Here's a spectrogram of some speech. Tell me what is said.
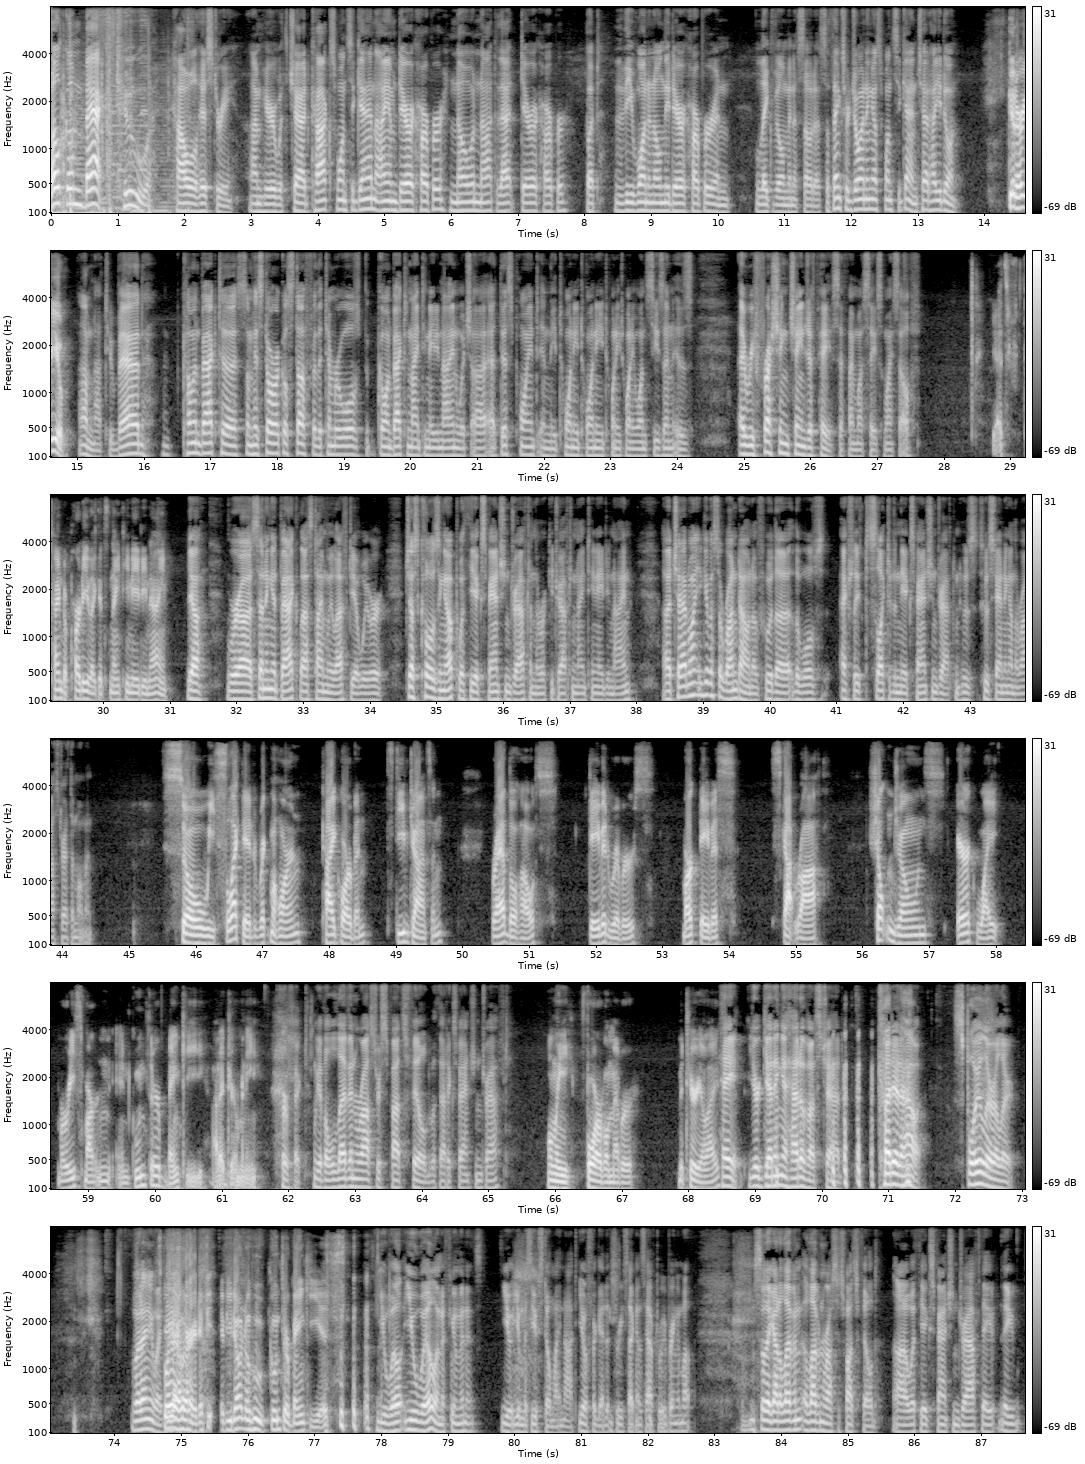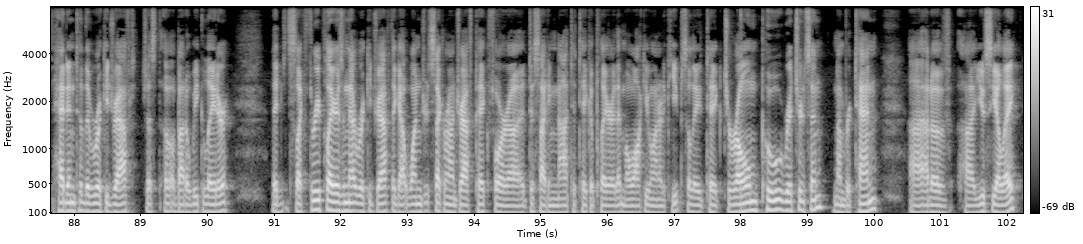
Welcome back to Howl History. I'm here with Chad Cox once again. I am Derek Harper. No, not that Derek Harper, but the one and only Derek Harper in Lakeville, Minnesota. So thanks for joining us once again. Chad, how you doing? Good, how are you? I'm not too bad. Coming back to some historical stuff for the Timberwolves, going back to 1989, which uh, at this point in the 2020-2021 season is a refreshing change of pace, if I must say so myself. Yeah, it's time to party like it's 1989. Yeah, we're uh, sending it back. Last time we left you, we were just closing up with the expansion draft and the rookie draft in 1989. Uh, Chad, why don't you give us a rundown of who the, the Wolves actually selected in the expansion draft and who's who's standing on the roster at the moment? So we selected Rick Mahorn, Ty Corbin, Steve Johnson, Brad Lohaus, David Rivers, Mark Davis, Scott Roth, Shelton Jones, Eric White, Maurice Martin, and Gunther Behnke out of Germany. Perfect. We have 11 roster spots filled with that expansion draft. Only four of them ever materialized. Hey, you're getting ahead of us, Chad. Cut it out. Spoiler alert. But anyway, spoiler got, alert: if you, if you don't know who Gunther Behnke is, you will you will in a few minutes. You you must you still might not. You'll forget it three seconds after we bring him up. So they got 11, 11 roster spots filled uh, with the expansion draft. They they head into the rookie draft just about a week later. They select three players in that rookie draft. They got one second round draft pick for uh, deciding not to take a player that Milwaukee wanted to keep. So they take Jerome Pooh Richardson, number 10, uh, out of UCLA. Uh,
